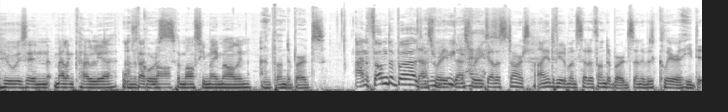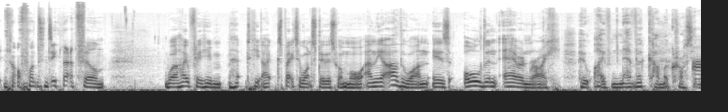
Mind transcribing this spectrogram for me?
who was in Melancholia, And of course- Martha Marcy May Marlene, and Thunderbirds. and Thunderbirds. That's where he, knew, that's where he got to start. I interviewed him on set of Thunderbirds, and it was clear he did not want to do that film. Well, hopefully he, he. I expect he wants to do this one more. And the other one is Alden Ehrenreich, who I've never come across in Ah,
